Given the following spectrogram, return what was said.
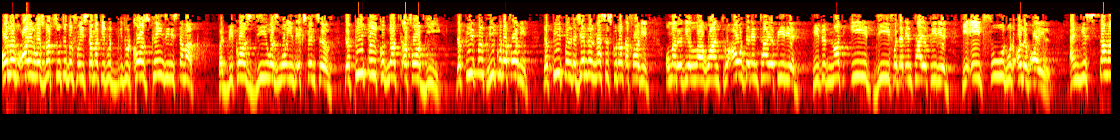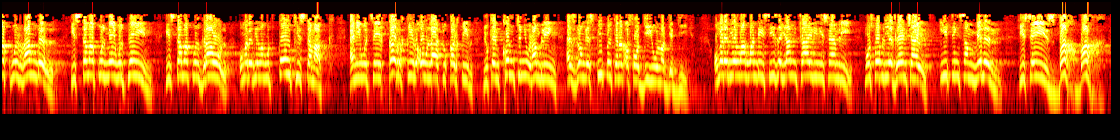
Olive oil was not suitable for his stomach, it would, it would cause pains in his stomach. But because ghee was more expensive, the people could not afford ghee. The people, he could afford it. The people, the general masses could not afford it. Umar radiallahu anh, throughout that entire period, he did not eat ghee for that entire period. He ate food with olive oil. And his stomach will rumble. His stomach will, may, will pain. His stomach will growl. Umar radiallahu anh would poke his stomach. And he would say, قَرْقِرْ أَوْ لَا تُقَرْقِرْ You can continue rumbling as long as people cannot afford ghee, you will not get ghee. Umar radiallahu anh one day sees a young child in his family, most probably a grandchild, eating some melon. He says, بخ بخ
